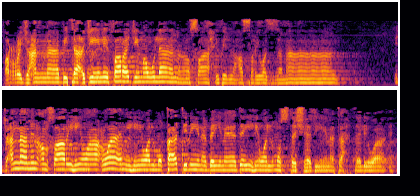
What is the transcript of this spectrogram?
فرج عنا بتعجيل فرج مولانا صاحب العصر والزمان. اجعلنا من أنصاره وأعوانه والمقاتلين بين يديه والمستشهدين تحت لوائه.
